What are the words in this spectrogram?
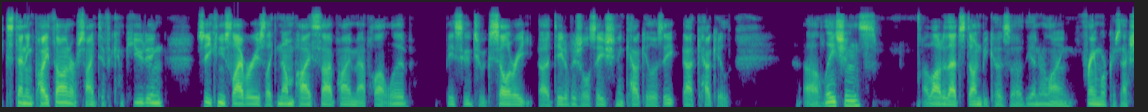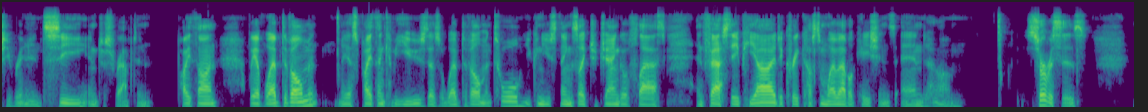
extending Python or scientific computing. So you can use libraries like NumPy, SciPy, Matplotlib, basically to accelerate uh, data visualization and uh, calculations. A lot of that's done because uh, the underlying framework is actually written in C and just wrapped in Python. We have web development. Yes, Python can be used as a web development tool. You can use things like Django, Flask, and Fast API to create custom web applications and um, services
